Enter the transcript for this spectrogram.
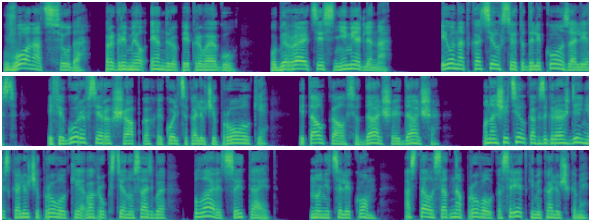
«Вон отсюда!» — прогремел Эндрю, перекрывая гул. «Убирайтесь немедленно!» И он откатил все это далеко за лес, и фигуры в серых шапках, и кольца колючей проволоки, и толкал все дальше и дальше. Он ощутил, как заграждение из колючей проволоки вокруг стен усадьбы плавится и тает. Но не целиком. Осталась одна проволока с редкими колючками,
